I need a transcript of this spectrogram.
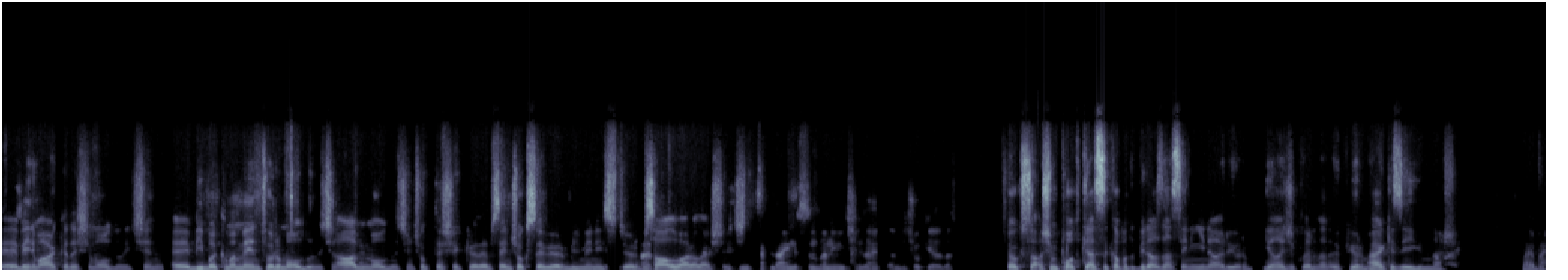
Ee, benim arkadaşım olduğun için, e, bir bakıma mentorum olduğun için, abim olduğun için çok teşekkür ederim. Seni çok seviyorum, bilmeni istiyorum. Ben- Sağ ol var ol her şey için. Sen de aynısın benim için zaten birçok yerde. Çok sağ ol. Şimdi podcast'ı kapatıp birazdan seni yine arıyorum. Yanacıklarından öpüyorum. Herkese iyi günler. Bay bay.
